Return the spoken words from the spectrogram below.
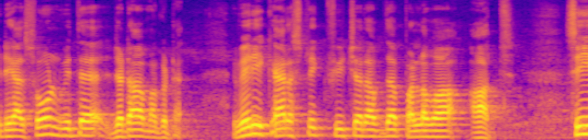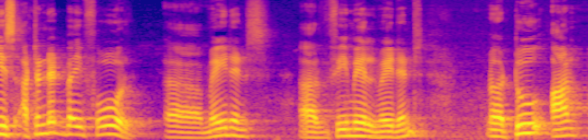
it has shown with a Jata Makuta. Very characteristic feature of the Pallava art. She is attended by four uh, maidens, uh, female maidens, uh, two on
